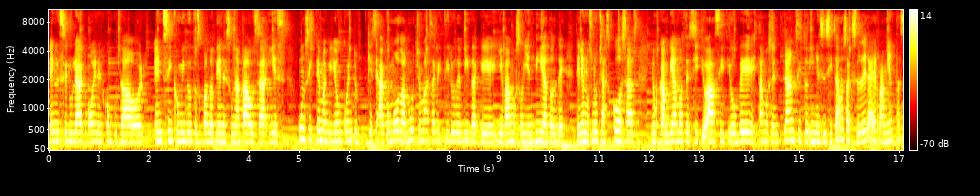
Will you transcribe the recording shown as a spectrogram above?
en el celular o en el computador en cinco minutos cuando tienes una pausa y es un sistema que yo encuentro que se acomoda mucho más al estilo de vida que llevamos hoy en día, donde tenemos muchas cosas, nos cambiamos de sitio A a sitio B, estamos en tránsito y necesitamos acceder a herramientas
